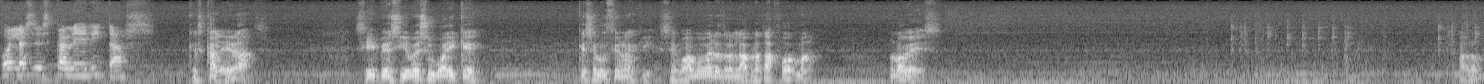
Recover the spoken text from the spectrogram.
Por las escaleritas. ¿Qué escaleras? Sí, pero si yo me subo ahí, ¿qué? ¿Qué solución aquí? ¿Se va a mover otra vez la plataforma? ¿No lo ves? ¿Claro?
